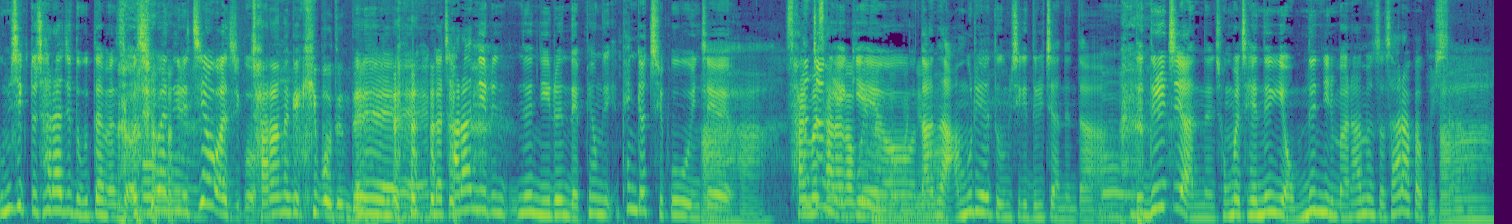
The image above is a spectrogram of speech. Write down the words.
음식도 잘하지도 못하면서 집안일에 치여가지고 잘하는 게 키보드인데. 네, 그러니까 잘하는 일은 내팽 팽겨치고 이제 아, 삶을 살아가고 있는 얘기예요. 거군요. 나는 아무리 해도 음식이 늘지 않는다. 어. 근데 늘지 않는 정말 재능이 없는 일만 하면서 살아가고 있어요. 아,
